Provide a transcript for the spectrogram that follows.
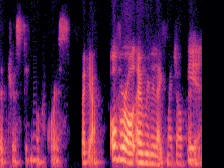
interesting, of course. But yeah, overall, I really like my job. Yeah.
